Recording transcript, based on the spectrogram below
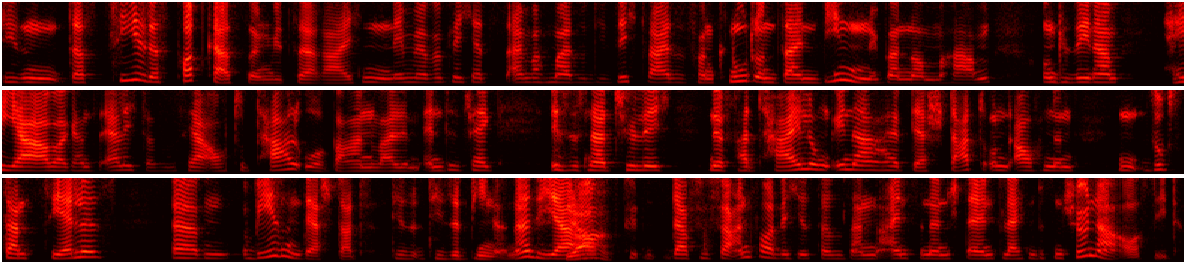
diesen, das Ziel des Podcasts irgendwie zu erreichen, indem wir wirklich jetzt einfach mal so die Sichtweise von Knut und seinen Bienen übernommen haben und gesehen haben, hey ja, aber ganz ehrlich, das ist ja auch total urban, weil im Endeffekt ist es natürlich eine Verteilung innerhalb der Stadt und auch ein, ein substanzielles ähm, Wesen der Stadt, diese, diese Biene, ne? die ja, ja. auch dafür verantwortlich ist, dass es an einzelnen Stellen vielleicht ein bisschen schöner aussieht.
